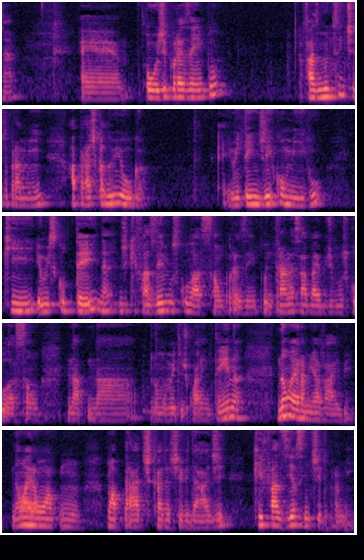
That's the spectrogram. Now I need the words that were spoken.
né? É, hoje, por exemplo, faz muito sentido para mim a prática do yoga. Eu entendi comigo que eu escutei, né, de que fazer musculação, por exemplo, entrar nessa vibe de musculação na, na, no momento de quarentena, não era a minha vibe. Não era uma, um, uma prática de atividade que fazia sentido para mim.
